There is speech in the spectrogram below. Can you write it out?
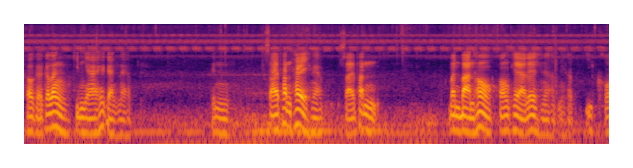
เขาก็กำลังกินยาให้กันนะครับ เป็นสายพันธุ์ไทยนะครับ สายพันธุ์บานๆห้องของแท้เลยนะครับนี่ครับอีกข้อ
